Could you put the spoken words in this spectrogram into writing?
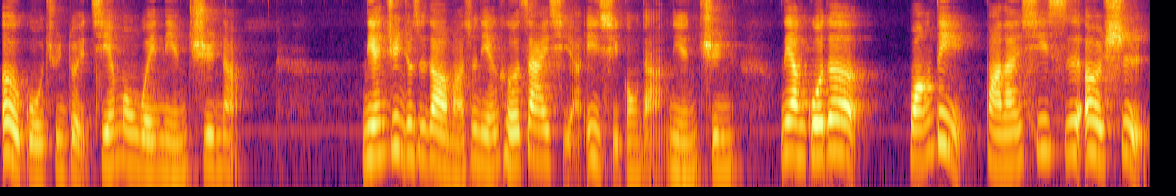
俄国军队结盟为联军啊，联军就知道嘛，是联合在一起啊，一起攻打联军。两国的皇帝法兰西斯二世。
